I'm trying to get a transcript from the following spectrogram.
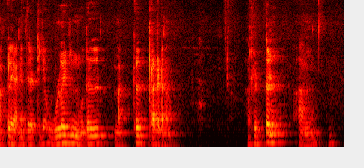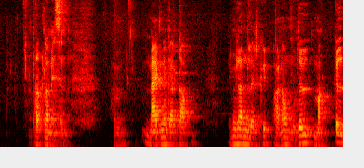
மக்களை அணிதிரட்டிய உலகின் முதல் மக்கள் பிரகடனம். ரிட்டன் ப்ரொக்ளமேஷன் மேக்னகார்டா இங்கிலாந்தில் இருக்குது ஆனால் முதல் மக்கள்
